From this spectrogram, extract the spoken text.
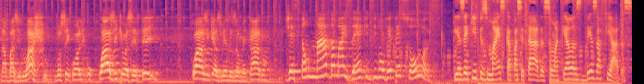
na base do acho, você colhe o quase que eu acertei, quase que as vendas aumentaram. Gestão nada mais é que desenvolver pessoas. E as equipes mais capacitadas são aquelas desafiadas.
